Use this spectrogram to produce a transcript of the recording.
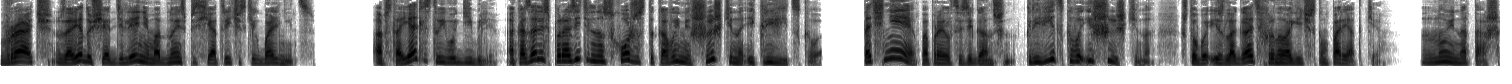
врач, заведующий отделением одной из психиатрических больниц. Обстоятельства его гибели оказались поразительно схожи с таковыми Шишкина и Кривицкого. Точнее, поправился Зиганшин, Кривицкого и Шишкина, чтобы излагать в хронологическом порядке. Ну и Наташи.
